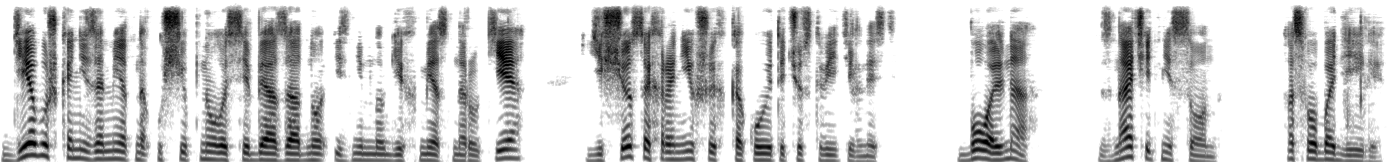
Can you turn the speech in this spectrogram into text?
Девушка незаметно ущипнула себя за одно из немногих мест на руке, еще сохранивших какую-то чувствительность. Больно. Значит, не сон. Освободили.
